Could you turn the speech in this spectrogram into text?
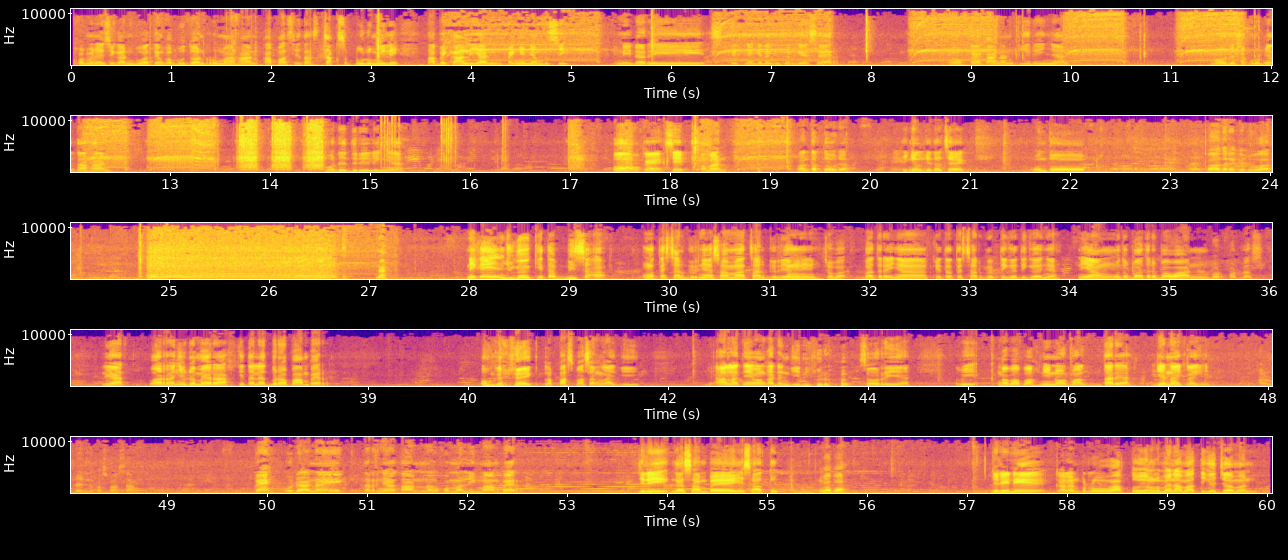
kombinasikan buat yang kebutuhan rumahan kapasitas cak 10 mili tapi kalian pengen yang besi. Ini dari speednya kita geser-geser. Oke kanan kirinya. Mode sekrupnya tahan. Mode drillingnya. Oh oke sip aman. Mantap tuh udah. Tinggal kita cek untuk baterai kedua. Nah ini kayaknya juga kita bisa ngetes chargernya sama charger yang ini nih. Coba baterainya kita tes charger tiga-tiganya. Ini yang untuk baterai bawaan bor cordless. Lihat warnanya udah merah. Kita lihat berapa ampere. Oh nggak naik, lepas pasang lagi. Alatnya emang kadang gini bro, sorry ya. Tapi nggak apa-apa, ini normal. Ntar ya, dia naik lagi. Kalau udah lepas pasang. Oke, udah naik. Ternyata 0,5 ampere. Jadi nggak sampai satu, nggak apa-apa. Jadi ini kalian perlu waktu yang lumayan lama 3 jaman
